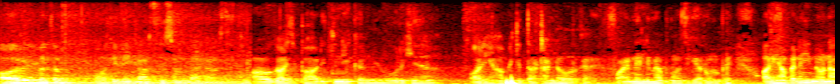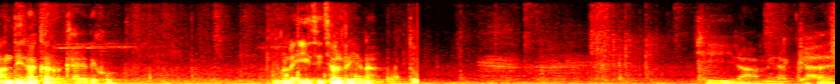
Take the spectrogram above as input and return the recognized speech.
और मतलब बहुत ही बेकार सिस्टम था यार। और गाज बाहर इतनी गर्मी हो रही है। और यहाँ पे कितना ठंडा हो रखा है। फाइनली मैं पहुँच गया रूम पे। और यहाँ पे ना इन्होंने अंधेरा कर रखा है, देखो। ये मतलब ए चल रही है ना तो रहा मेरा घर।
